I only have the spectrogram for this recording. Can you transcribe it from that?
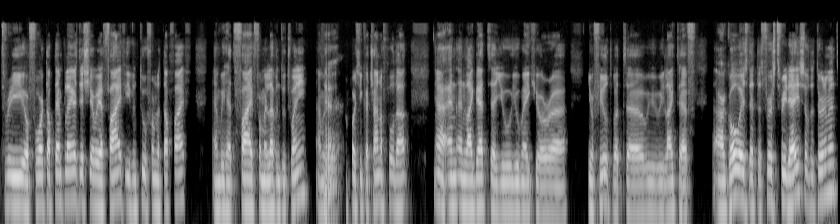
three or four top 10 players. This year we have five, even two from the top five and we had five from 11 to 20 and we yeah. unfortunately Khachanov pulled out yeah and and like that uh, you you make your uh, your field but uh, we we like to have our goal is that the first three days of the tournament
